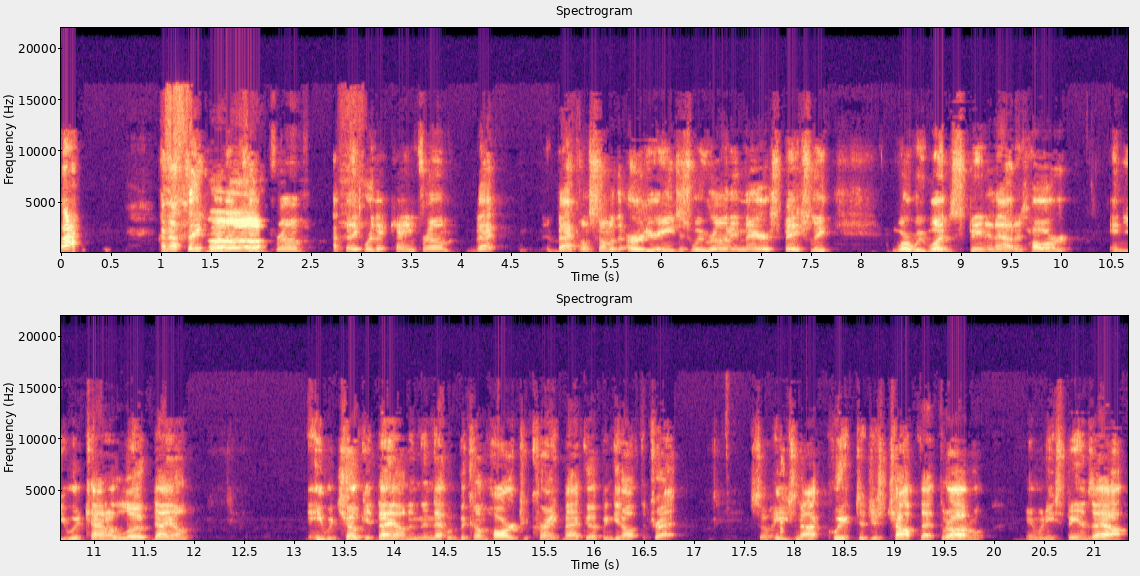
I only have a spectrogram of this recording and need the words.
and I think where that Uh. came from, I think where that came from back back on some of the earlier engines we run in there, especially where we wasn't spinning out as hard and you would kind of lug down he would choke it down and then that would become hard to crank back up and get off the track. So he's not quick to just chop that throttle. And when he spins out,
